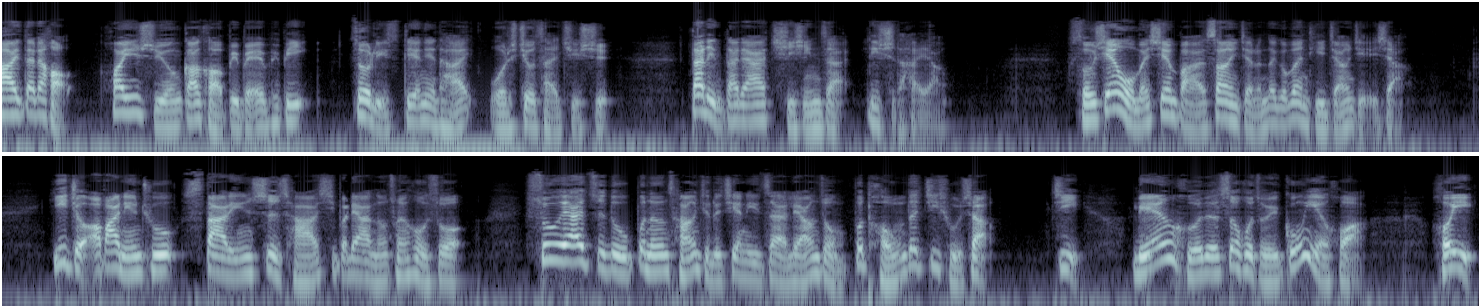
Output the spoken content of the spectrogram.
嗨，大家好，欢迎使用高考必备 APP，这里是天电台，我是秀才骑士，带领大家骑行在历史的海洋。首先，我们先把上一讲的那个问题讲解一下。一九二八年初，斯大林视察西伯利亚农村后说，苏维埃制度不能长久的建立在两种不同的基础上，即联合的社会主义工业化和以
